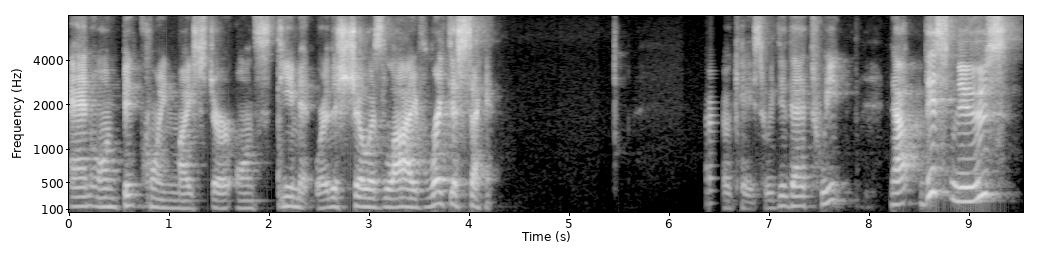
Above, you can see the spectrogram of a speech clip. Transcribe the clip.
and on Bitcoin Meister on Steemit, where this show is live right this second. Okay, so we did that tweet. Now, this news,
